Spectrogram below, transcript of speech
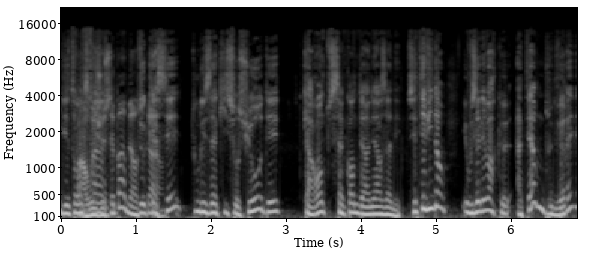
il est en Ah train je sais pas, mais en de cas- casser tous les acquis sociaux des 40, 50 dernières années. C'est évident. Et vous allez voir que à terme, vous le verrez,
